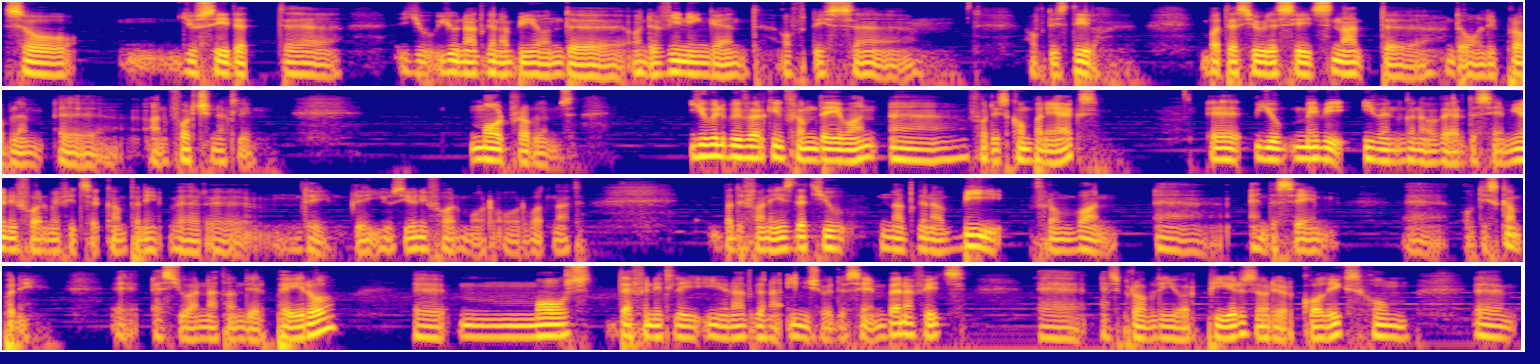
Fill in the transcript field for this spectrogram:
So you see that uh, you you're not gonna be on the on the winning end of this uh, of this deal. But as you will see, it's not uh, the only problem. Uh, unfortunately, more problems. You will be working from day one uh, for this company X. Uh, you maybe even gonna wear the same uniform if it's a company where uh, they they use uniform or or whatnot. But the funny is that you not gonna be from one uh, and the same uh, of this company uh, as you are not on their payroll. most definitely, you're not gonna enjoy the same benefits as probably your peers or your colleagues, whom um,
